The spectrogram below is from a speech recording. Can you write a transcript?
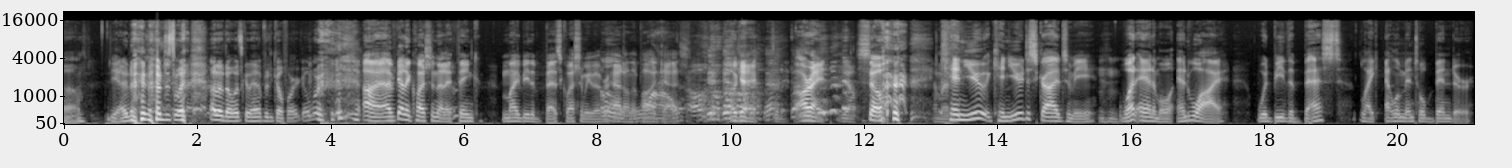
Um, Yeah, I'm just. wait- I don't know what's gonna happen. Go for it. Go for it. All right, I've got a question that I think might be the best question we've ever had on the Oh, wow. podcast. Okay. All right. Yeah. So, can you can you describe to me Mhm. what animal and why would be the best like elemental bender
